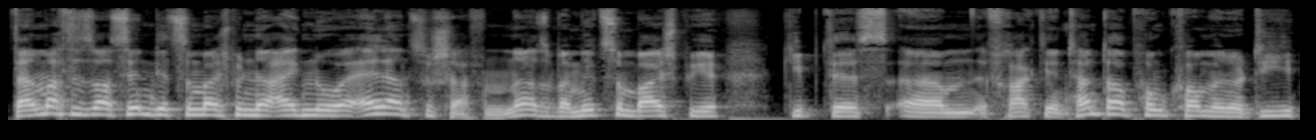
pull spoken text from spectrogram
Dann macht es auch Sinn, dir zum Beispiel eine eigene URL anzuschaffen. Ne? Also bei mir zum Beispiel gibt es ähm, fragdentantau.com, wenn du die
